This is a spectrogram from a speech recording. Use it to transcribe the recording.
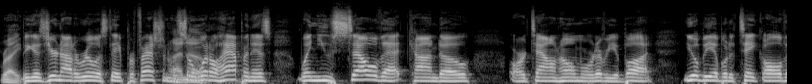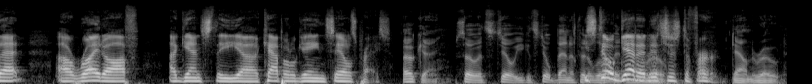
Right. because you're not a real estate professional. So what'll happen is when you sell that condo or townhome or whatever you bought, you'll be able to take all that uh, write off against the uh, capital gain sales price. Okay, so it's still you can still benefit. You a little still get it, it's just deferred. down the road.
